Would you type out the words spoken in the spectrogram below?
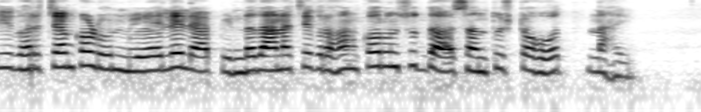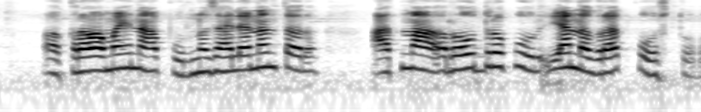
ती घरच्यांकडून मिळालेल्या पिंडदानाचे ग्रहण करूनसुद्धा संतुष्ट होत नाही. अकरावा महिना पूर्ण झाल्यानंतर आत्मा रौद्रपूर या नगरात पोचतो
